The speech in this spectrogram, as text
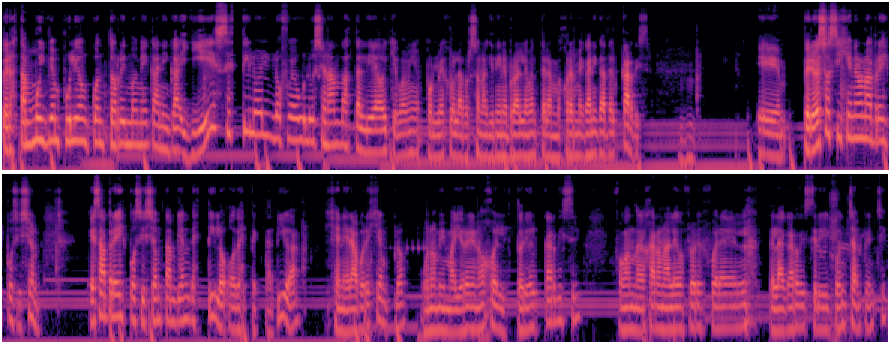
pero está muy bien pulido en cuanto a ritmo y mecánica. Y ese estilo él lo fue evolucionando hasta el día de hoy, que para mí es por lejos la persona que tiene probablemente las mejores mecánicas del Cardis. Eh, pero eso sí genera una predisposición. Esa predisposición también de estilo o de expectativa genera, por ejemplo, uno de mis mayores enojos en la historia del Cardistry fue cuando dejaron a Leo Flores fuera del- de la Cardis Con Championship.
